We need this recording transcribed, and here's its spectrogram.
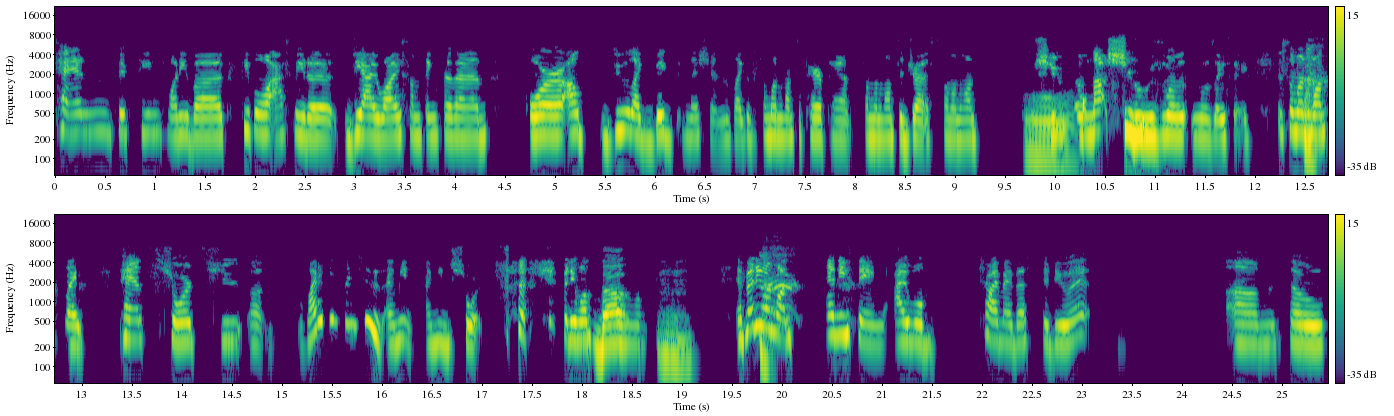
10, 15, 20 bucks. People will ask me to DIY something for them or I'll do like big commissions like if someone wants a pair of pants, someone wants a dress, someone wants shoe Ooh. well, not shoes, what, what was I saying? If someone wants like pants, shorts, shoe uh, why do you keep saying shoes? I mean I mean shorts. if anyone Well, anyone mhm. if anyone wants anything, I will try my best to do it. Um, so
